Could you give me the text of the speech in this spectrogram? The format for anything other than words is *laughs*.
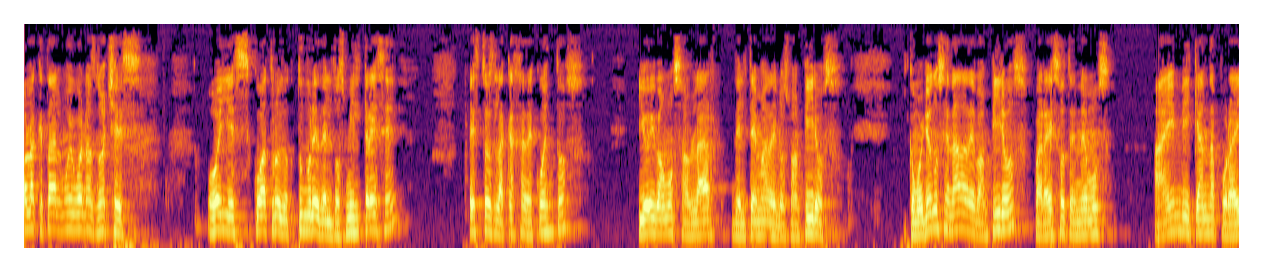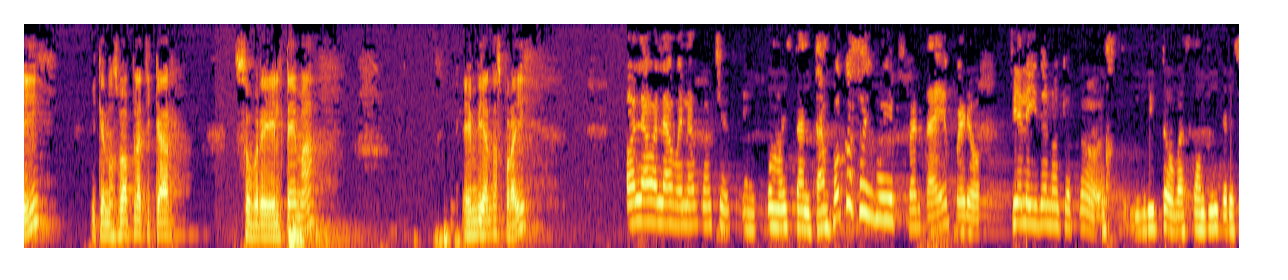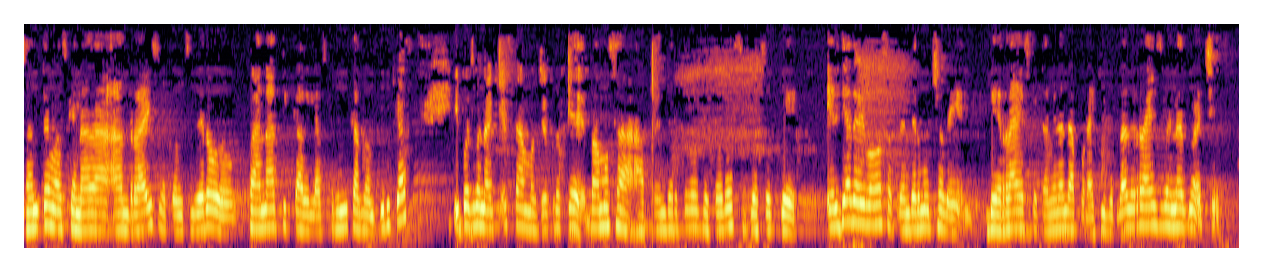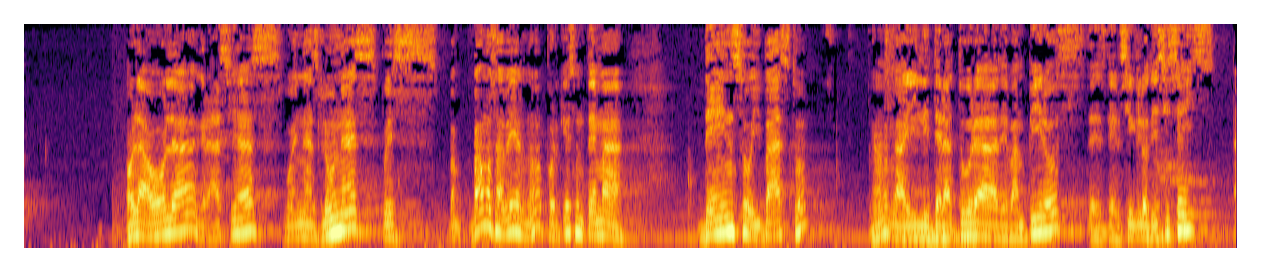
Hola, ¿qué tal? Muy buenas noches. Hoy es 4 de octubre del 2013. Esto es la caja de cuentos y hoy vamos a hablar del tema de los vampiros. Y como yo no sé nada de vampiros, para eso tenemos a Envy que anda por ahí y que nos va a platicar sobre el tema. Envy, ¿andas por ahí? Hola, hola, buenas noches. ¿Cómo están? Tampoco soy muy experta, ¿eh? Pero sí he leído uno que otro este, librito bastante interesante, más que nada Anne Rice, me considero fanática de las crónicas vampíricas. Y pues bueno, aquí estamos. Yo creo que vamos a aprender todos de todos y yo sé que el día de hoy vamos a aprender mucho de, de Rice, que también anda por aquí, ¿verdad? Rice, buenas noches. Hola, hola, gracias, buenas lunas. Pues vamos a ver, ¿no? Porque es un tema denso y vasto. Hay literatura de vampiros desde el siglo XVI,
